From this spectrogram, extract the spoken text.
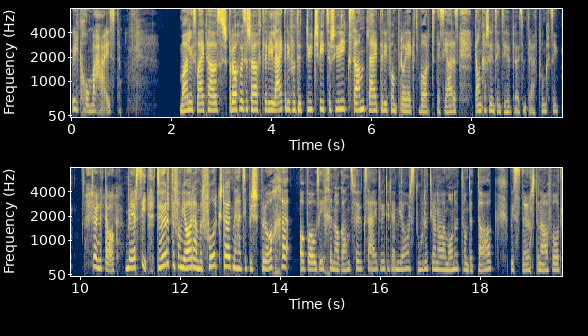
willkommen heisst. Marlies Whitehouse, Sprachwissenschaftlerin, Leiterin von der Deutschschweizer Jury, Gesamtleiterin vom Projekt Wort des Jahres. Dankeschön, sind Sie heute bei uns im Treffpunkt gewesen. Schönen Tag. Merci. Die Wörter vom Jahr haben wir vorgestellt, wir haben sie besprochen, obwohl sicher noch ganz viel gesagt wird in diesem Jahr. Es dauert ja noch einen Monat und einen Tag, bis das nächste anfängt.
